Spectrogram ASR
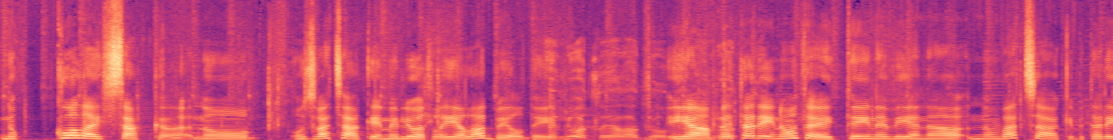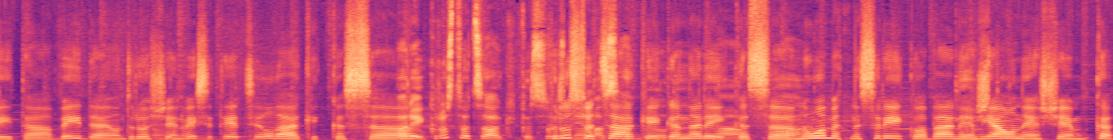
nu, Ko lai saka? Nu, uz vecākiem ir ļoti liela atbildība. Ir ļoti liela atbildība. Jā, bet ļoti... arī noteikti neviena nu, vecāki, bet arī tā vide un droši vien visi tie cilvēki, kas... Arī krustvecāki, kas Krustvecāki, gan arī, jā, kas jā. nometnes rīko bērniem, Tieši jauniešiem, ka,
